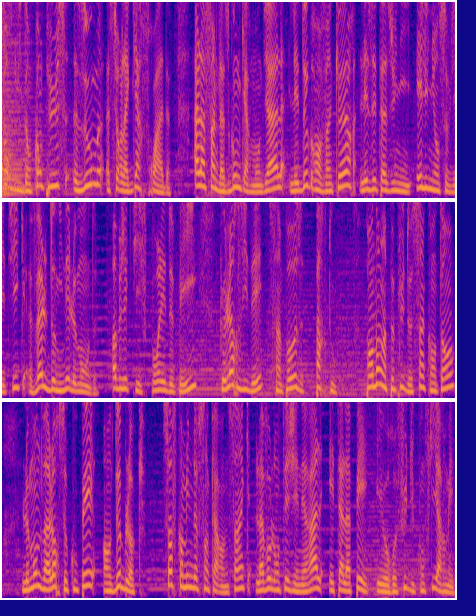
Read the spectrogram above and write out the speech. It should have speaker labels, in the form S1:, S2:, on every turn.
S1: Aujourd'hui dans Campus, zoom sur la guerre froide. À la fin de la Seconde Guerre mondiale, les deux grands vainqueurs, les États-Unis et l'Union soviétique, veulent dominer le monde. Objectif pour les deux pays, que leurs idées s'imposent partout. Pendant un peu plus de 50 ans, le monde va alors se couper en deux blocs. Sauf qu'en 1945, la volonté générale est à la paix et au refus du conflit armé.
